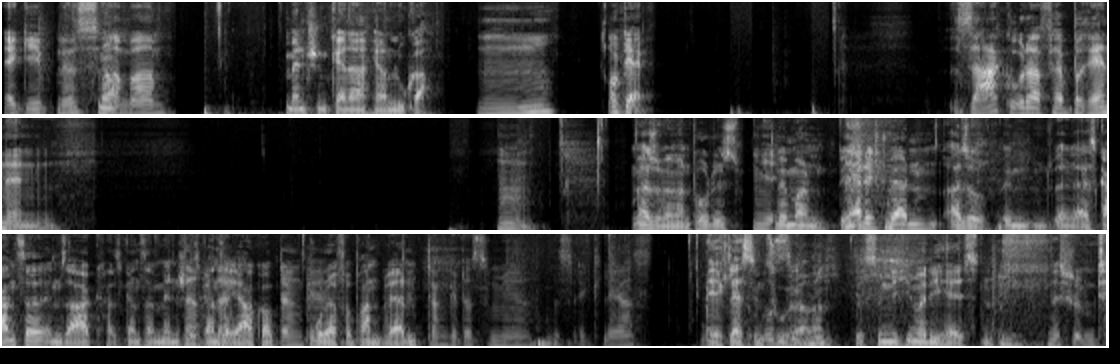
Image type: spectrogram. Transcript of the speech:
Ergebnis, Ja. aber Menschenkenner Herrn Luca. mh, okay. Sarg oder verbrennen? Hm. Also wenn man tot ist, Ja. will man beerdigt werden, also im, als ganzer im Sarg, als ganzer Mensch, als ganzer Jakob danke. oder verbrannt werden. Danke, dass du mir das erklärst. Ich erkläre es den Zuhörern. Das sind nicht immer die hellsten. Das stimmt.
